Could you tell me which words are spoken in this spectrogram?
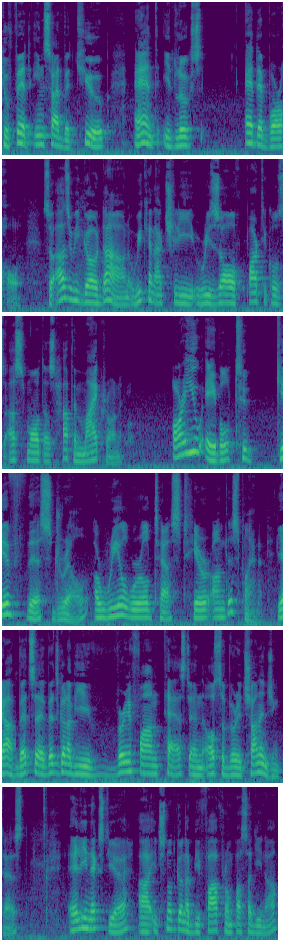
to fit inside the tube, and it looks at the borehole. So as we go down, we can actually resolve particles as small as half a micron. Are you able to give this drill a real world test here on this planet? Yeah, that's a, that's gonna be very fun test and also very challenging test. Early next year, uh, it's not gonna be far from Pasadena.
